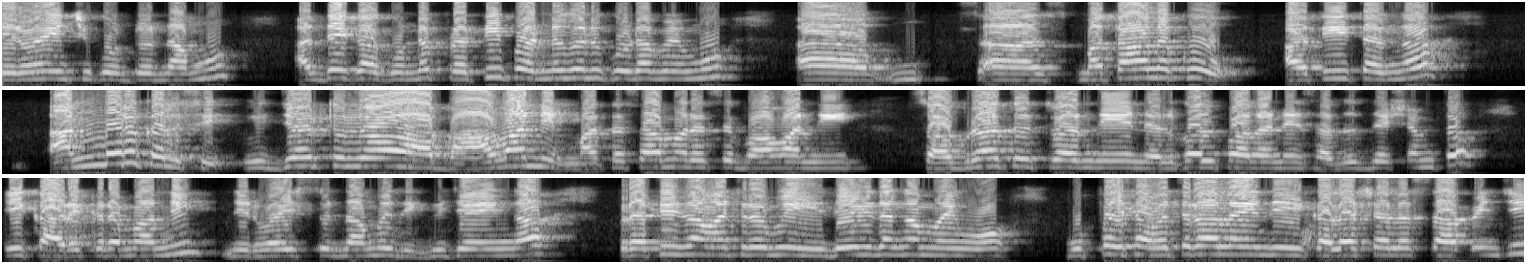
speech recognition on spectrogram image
నిర్వహించుకుంటున్నాము. అంతేకాకుండా ప్రతి పండుగను కూడా మేము ఆ మతాలకు అతీతంగా అందరూ కలిసి విద్యార్థుల్లో ఆ భావాన్ని మత సామరస్య భావాన్ని సౌభ్రాతృత్వాన్ని నెలకొల్పాలనే సదుద్దేశంతో ఈ కార్యక్రమాన్ని నిర్వహిస్తున్నాము. దిగ్విజయంగా ప్రతి సంవత్సరం ఇదే విధంగా మేము ముప్పై సంవత్సరాలైంది ఈ కళాశాల స్థాపించి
